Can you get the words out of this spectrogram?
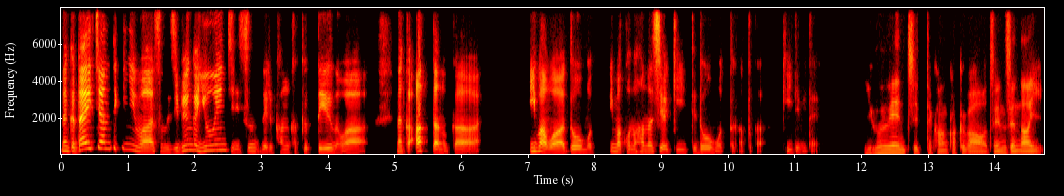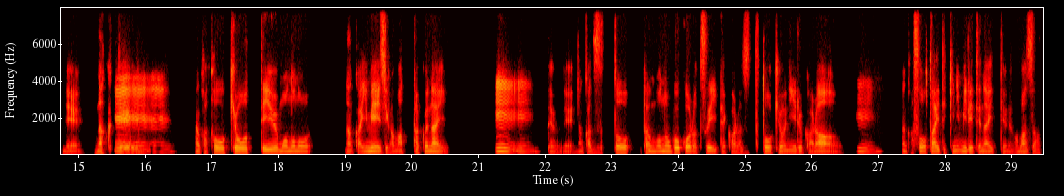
なんか大ちゃん的には、その自分が遊園地に住んでる感覚っていうのは、なんかあったのか、今はどう思今この話を聞いてどう思ったかとか聞いてみたい。遊園地って感覚が全然ないね。なくうんうんて、なんか東京っていうもののなんかイメージが全くないんうん。うんうん。だよね。なんかずっと多分物心ついてからずっと東京にいるから、うん。なんか相対的に見れてないっていうのがまずあっ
